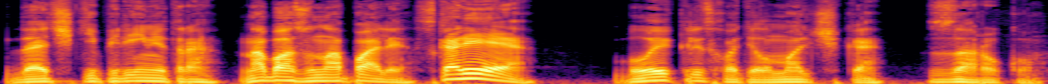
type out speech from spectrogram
«Датчики периметра. На базу напали. Скорее!» Блейкли схватил мальчика за руку.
